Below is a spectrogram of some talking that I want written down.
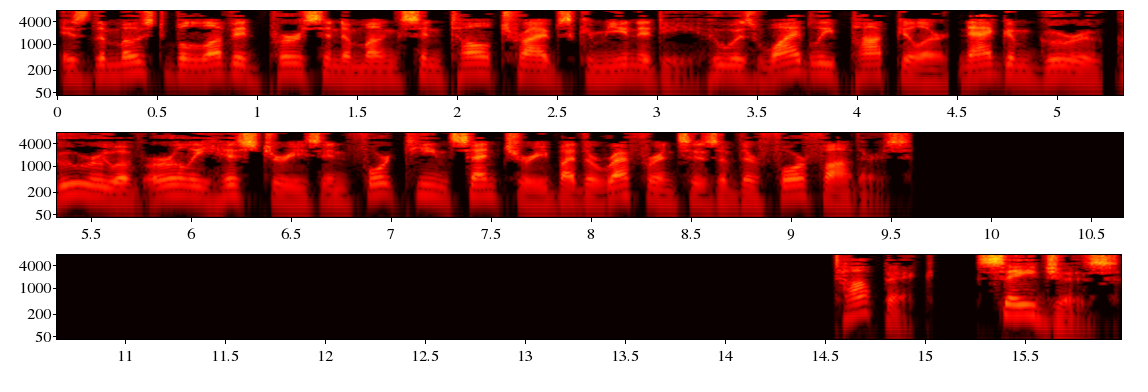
is the most beloved person among Santal tribes community who was widely popular Nagam Guru, Guru of early histories in 14th century by the references of their forefathers. Topic: Sages.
